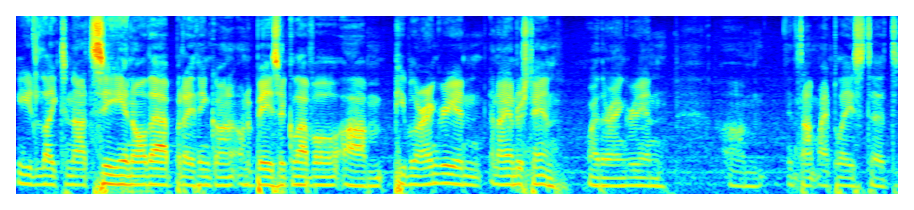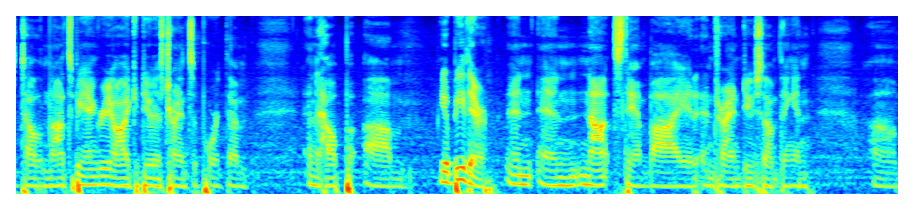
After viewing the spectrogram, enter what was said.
you'd like to not see and all that. But I think on, on a basic level, um, people are angry, and, and I understand why they're angry. And um, it's not my place to, to tell them not to be angry. All I could do is try and support them and help um, you know, be there and, and not stand by and, and try and do something. And, um,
